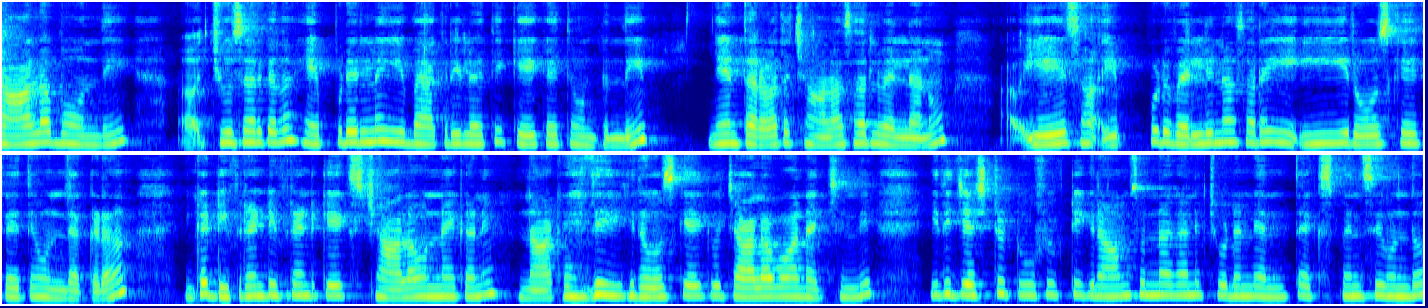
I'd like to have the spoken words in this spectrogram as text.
చాలా బాగుంది. చూసారు కదా ఎప్పుడు వెళ్ళినా ఈ బేకరీలో అయితే కేక్ అయితే ఉంటుంది. నేను తర్వాత చాలాసార్లు వెళ్ళాను. ఏ సా ఎప్పుడు వెళ్ళినా సరే ఈ- ఈ రోజ్ కేక్ అయితే ఉంది అక్కడ. ఇంకా డిఫరెంట్ డిఫరెంట్ కేక్స్ చాలా ఉన్నాయి కానీ నాకైతే ఈ రోజ్ కేక్ చాలా బాగా నచ్చింది. ఇది జస్ట్ టూ ఫిఫ్టీ గ్రామ్స్ ఉన్నా కానీ చూడండి ఎంత ఎక్స్పెన్సివ్ ఉందో.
